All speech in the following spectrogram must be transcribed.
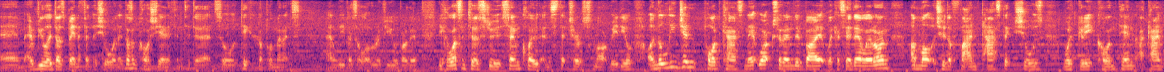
Um, it really does benefit the show and it doesn't cost you anything to do it, so take a couple of minutes and leave us a little review over there. You can listen to us through SoundCloud and Stitcher Smart Radio on the Legion Podcast Network, surrounded by, like I said earlier on, a multitude of fantastic shows with great content. I can't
